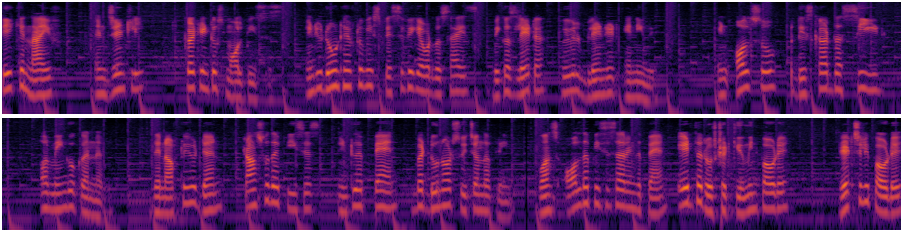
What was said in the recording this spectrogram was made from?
take a knife and gently cut into small pieces. And you don't have to be specific about the size because later we will blend it anyway. And also discard the seed or mango kernel. Then after you're done, transfer the pieces into a pan but do not switch on the flame. Once all the pieces are in the pan, add the roasted cumin powder, red chili powder,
